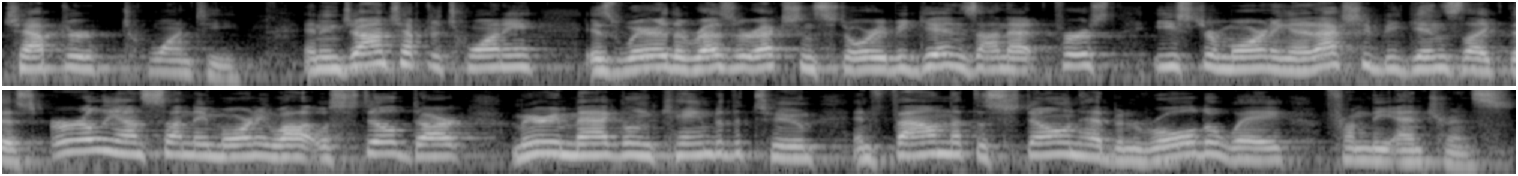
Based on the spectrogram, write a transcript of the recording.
chapter 20. And in John chapter 20 is where the resurrection story begins on that first Easter morning. And it actually begins like this Early on Sunday morning, while it was still dark, Mary Magdalene came to the tomb and found that the stone had been rolled away from the entrance.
